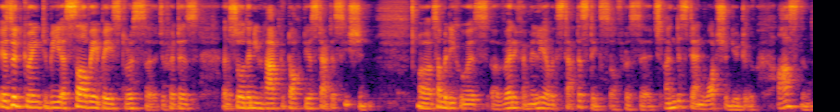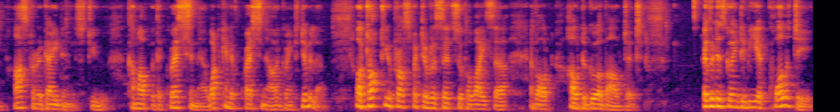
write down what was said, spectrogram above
Is it going to be a survey-based research? If it is, uh, so then you have to talk to your statistician uh, somebody who is uh, very familiar with statistics of research understand what should you do. Ask them ask for a guidance to come up with a questionnaire. What kind of questionnaire are you going to develop? Or talk to your prospective research supervisor about how to go about it. If it is going to be a quality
